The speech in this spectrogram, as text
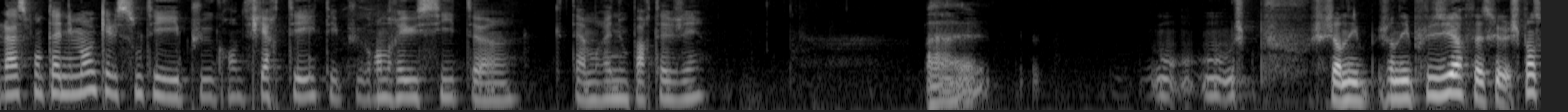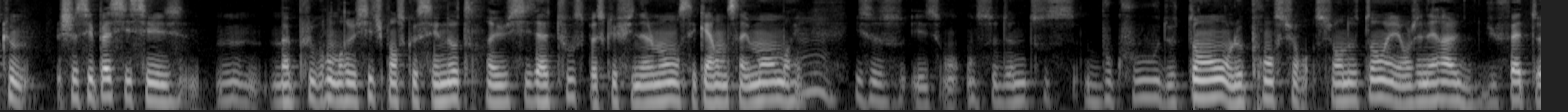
là, spontanément, quelles sont tes plus grandes fiertés, tes plus grandes réussites euh, que tu aimerais nous partager? Bah, J'en ai, j'en ai plusieurs parce que je pense que je ne sais pas si c'est ma plus grande réussite. Je pense que c'est notre réussite à tous parce que finalement, c'est 45 membres. Mmh. on se donne tous beaucoup de temps. On le prend sur, sur nos temps et en général, du fait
